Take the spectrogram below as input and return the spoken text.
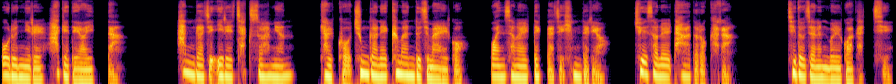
옳은 일을 하게 되어 있다. 한 가지 일에 착수하면 결코 중간에 그만두지 말고 완성할 때까지 힘들여 최선을 다하도록 하라. 지도자는 물과 같이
